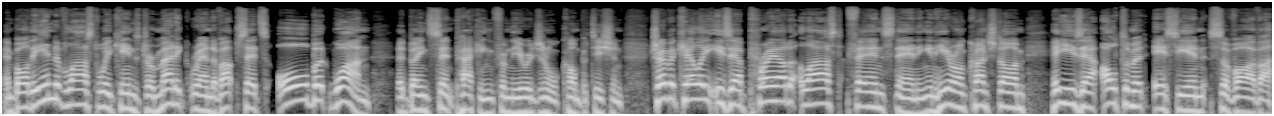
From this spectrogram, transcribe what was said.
and by the end of last weekend's dramatic round of upsets, all but one had been sent packing from the original competition. Trevor Kelly is our proud last fan standing, and here on Crunch Time, he is our ultimate SEN survivor.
